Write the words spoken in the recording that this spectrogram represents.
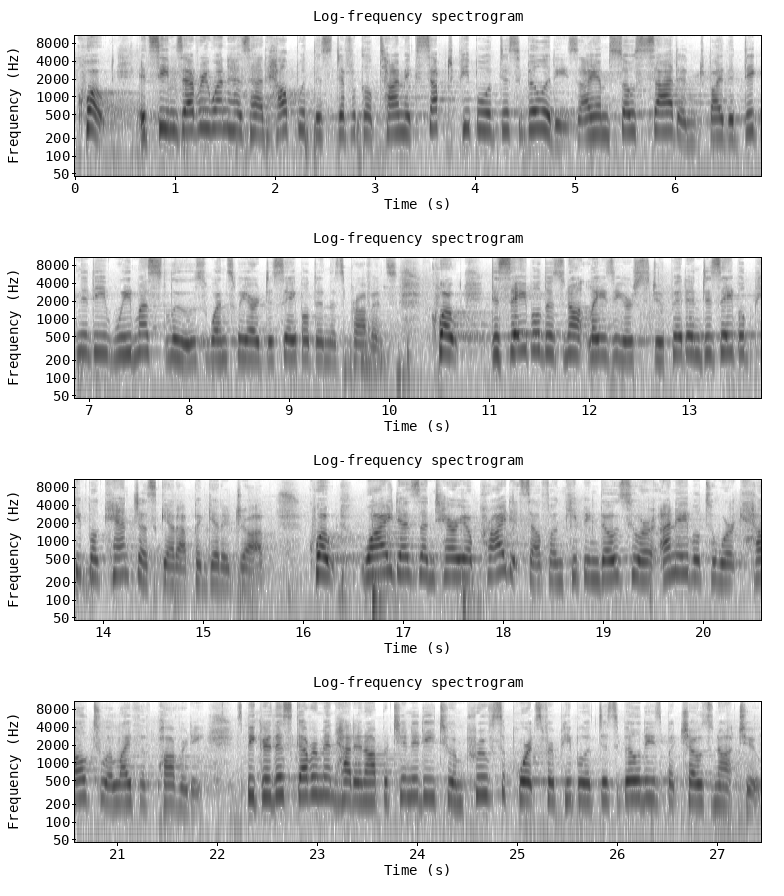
Quote, it seems everyone has had help with this difficult time except people with disabilities. I am so saddened by the dignity we must lose once we are disabled in this province. Quote, disabled is not lazy or stupid, and disabled people can't just get up and get a job. Quote, why does Ontario pride itself on keeping those who are unable to work held to a life of poverty? Speaker, this government had an opportunity to improve supports for people with disabilities but chose not to,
